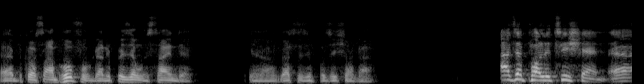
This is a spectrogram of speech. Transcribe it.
uh, because I'm hopeful that the president will sign them. You know, that is the position now. As a politician, uh,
